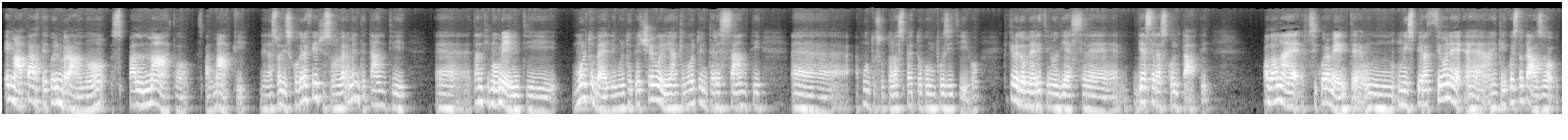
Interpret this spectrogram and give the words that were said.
E ma a parte quel brano spalmato, spalmati nella sua discografia ci sono veramente tanti, eh, tanti momenti molto belli, molto piacevoli e anche molto interessanti appunto sotto l'aspetto compositivo che credo meritino di essere, di essere ascoltati. Madonna è sicuramente un, un'ispirazione, eh, anche in questo caso,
